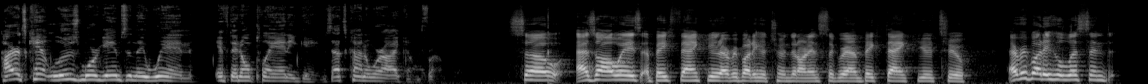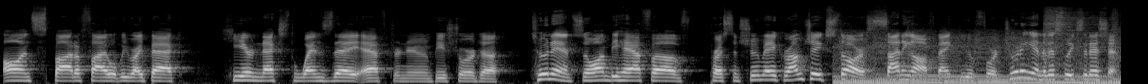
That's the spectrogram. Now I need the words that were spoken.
Pirates can't lose more games than they win if they don't play any games. That's kind of where I come from. So, as always, a big thank you to everybody who tuned in on Instagram. Big thank you to everybody who listened on Spotify. We'll be right back here next Wednesday afternoon. Be sure to tune in. So, on behalf of Preston Shoemaker, I'm Jake Starr signing off. Thank you for tuning in to this week's edition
